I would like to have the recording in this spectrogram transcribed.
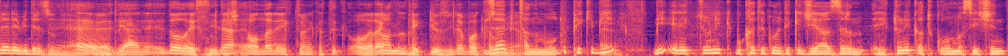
verebiliriz onu yani. Evet Oldu. yani dolayısıyla şey. onlar elektronik atık olarak Anladım. pek gözüyle bakılmıyor. Güzel bir tanım oldu. Peki bir Evet. bir elektronik bu kategorideki cihazların elektronik atık olması için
